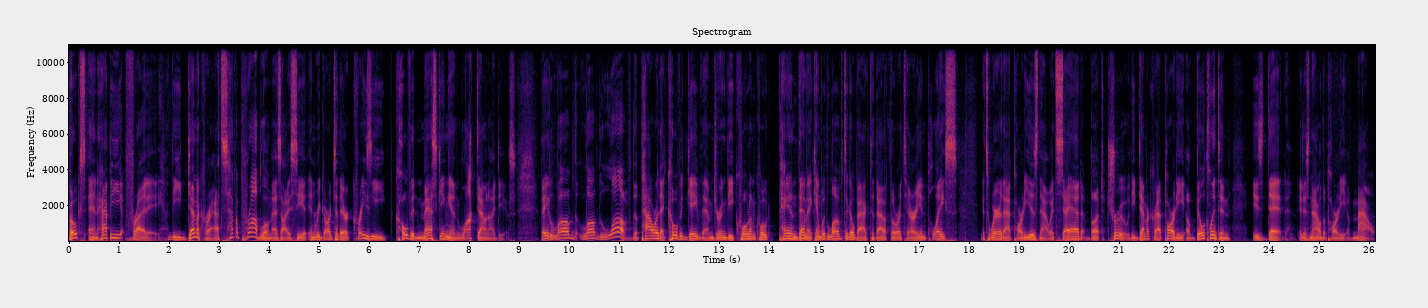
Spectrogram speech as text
folks, and happy Friday. The Democrats have a problem, as I see it, in regard to their crazy COVID masking and lockdown ideas. They loved, loved, loved the power that COVID gave them during the quote unquote pandemic and would love to go back to that authoritarian place. It's where that party is now. It's sad, but true. The Democrat Party of Bill Clinton is dead. It is now the party of Mao.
